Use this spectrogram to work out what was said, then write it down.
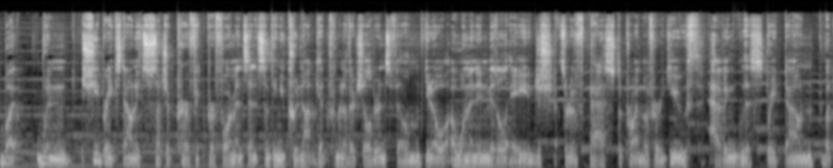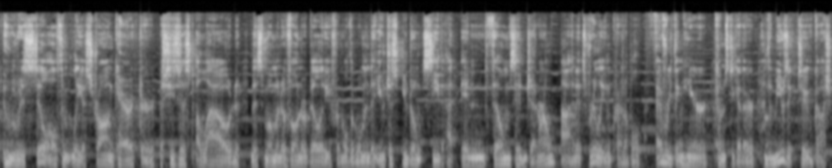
but when she breaks down, it's such a perfect performance, and it's something you could not get from another children's film. You know, a woman in middle age, sort of past the prime of her youth, having this breakdown, but who is still ultimately a strong character. She's just allowed this moment of vulnerability for an older woman that you just you don't see that in films in general, uh, and it's really incredible. Everything here comes together. The music too, gosh,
